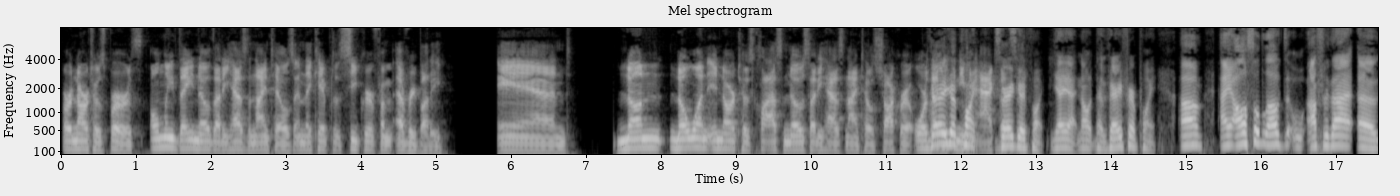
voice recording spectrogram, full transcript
or Naruto's birth, only they know that he has the Nine Tails, and they kept it secret from everybody. And none, no one in Naruto's class knows that he has Nine Tails chakra or that Very he good can point. even access Very it. good point. Yeah, yeah. No, that very fair point. Um, I also loved after that uh,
